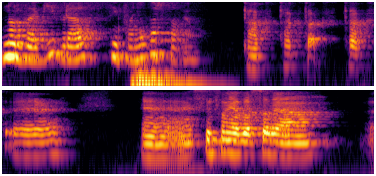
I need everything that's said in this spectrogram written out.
w Norwegii wraz z Symfonią Warsowią. Tak, tak, tak, tak. E, Symfonia Warszawia e,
